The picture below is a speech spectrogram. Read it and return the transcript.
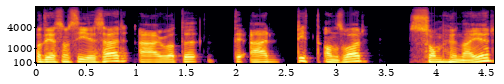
Og det som sies her, er jo at det, det er ditt ansvar som hundeeier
